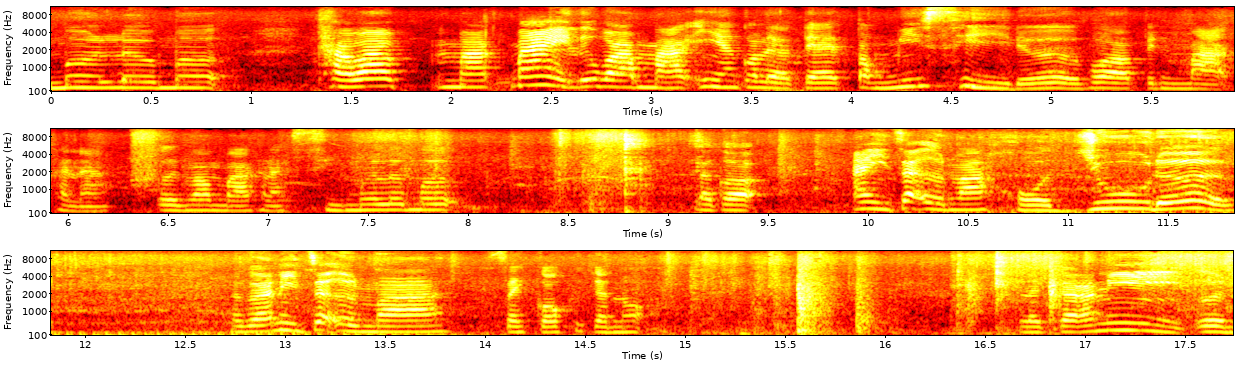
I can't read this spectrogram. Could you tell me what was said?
เมอร์เลอเมอร์ถ้าว่ามาร์กไม่หรือว่ามาร์กอีหยังก็แล้วแต่ต้องมีสีเด้อเพราะว่าเป็นมาร์กค่ะนะเอิ้นว่ามาร์กนะสีเมอเลอเมอแล้วก็อันนี้จะเอิ้นว่าโฮจูเด้อแล้วก็อันนี้จะเอิ้นว่าใส่ก๊อกคือกันเนาะแล้วก็อันนี้เอิ้น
